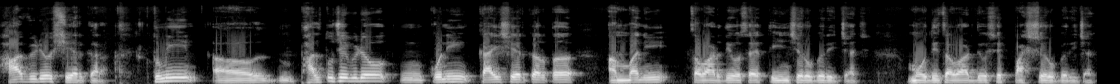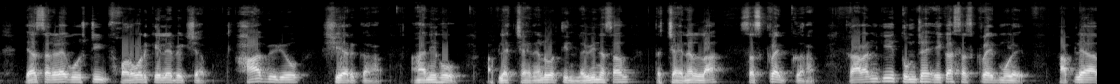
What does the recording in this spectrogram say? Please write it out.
हा व्हिडिओ शेअर करा. तुम्ही फालतूचे व्हिडिओ कोणी काही शेअर करतं अंबानीचा वाढदिवस आहे तीनशे रुपये रिचार्ज मोदीचा वाढदिवस आहे पाचशे रुपये रिचार्ज या सगळ्या गोष्टी फॉरवर्ड केल्यापेक्षा हा व्हिडिओ शेअर करा. आणि हो आपल्या चॅनलवरती नवीन असाल तर चॅनलला सबस्क्राईब करा. कारण की तुमच्या एका सबस्क्राईबमुळे आपल्या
